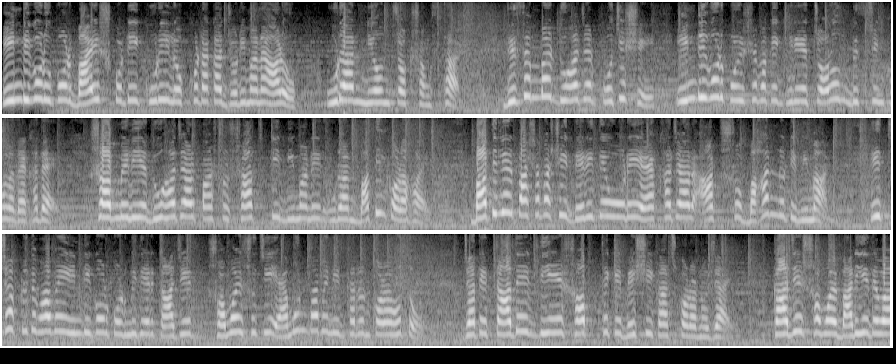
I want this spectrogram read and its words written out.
ইন্ডিগোর উপর বাইশ কোটি কুড়ি লক্ষ টাকার জরিমানা আরোপ। উড়ান নিয়ন্ত্রক সংস্থার। ডিসেম্বর দু হাজার পঁচিশে ইন্ডিগোর পরিষেবাকে ঘিরে চরম বিশৃঙ্খলা দেখা দেয়। সব মিলিয়ে দু হাজার পাঁচশো সাতটি বিমানের উড়ান বাতিল করা হয়। বাতিলের পাশাপাশি দেরিতে ওড়ে এক হাজার আটশো বাহান্নটি বিমান। ইচ্ছাকৃতভাবে ইন্ডিগোর কর্মীদের কাজের সময়সূচি এমনভাবে নির্ধারণ করা হতো, যাতে তাদের দিয়ে সব থেকে বেশি কাজ করানো যায়। কাজের সময় বাড়িয়ে দেওয়া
